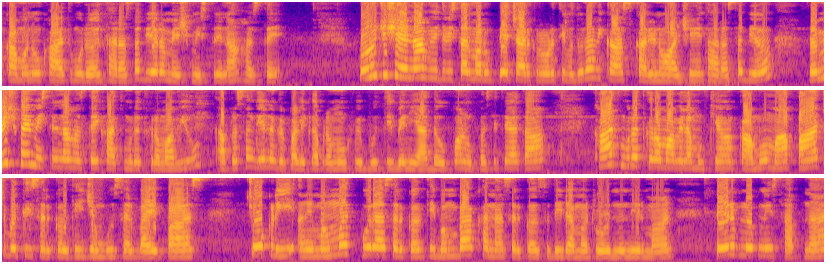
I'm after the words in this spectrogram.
ખાતમુહૂર્ત. ધારાસભ્ય વિકાસ કાર્યોનું આજે ધારાસભ્ય રમેશભાઈ મિસ્ત્રીના હસ્તે ખાતમુહૂર્ત કરવામાં આ પ્રસંગે નગરપાલિકા પ્રમુખ વિભૂતિબેન યાદવ પણ ઉપસ્થિત રહ્યા હતા. ખાતમુહૂર્ત કરવામાં આવેલા મુખ્ય કામોમાં પાંચ બત્તી સર્કલથી જંબુસર બાયપાસ ચોકડી અને મોહમ્મદપુરા સર્કલથી બંબાખાના સર્કલ સુધી ડામર રોડનું નિર્માણ પેર બ્લોકની સ્થાપના,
